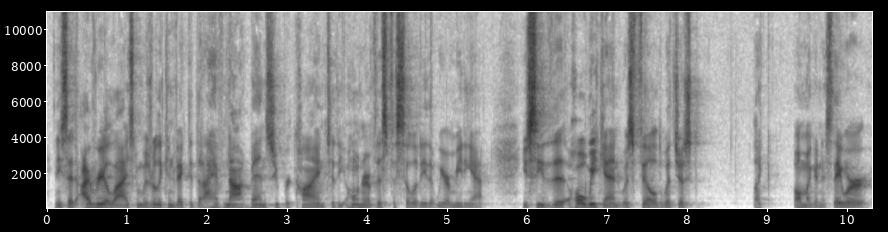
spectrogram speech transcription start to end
And he said, I realized and was really convicted that I have not been super kind to the owner of this facility that we are meeting at. You see, the whole weekend was filled with just like, oh my goodness, they were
